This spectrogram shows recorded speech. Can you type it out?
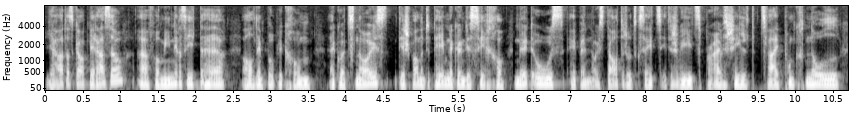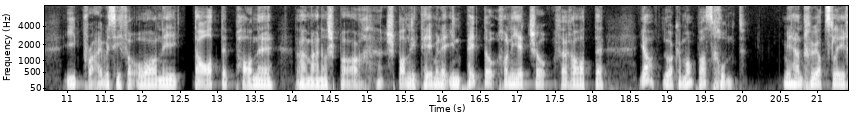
Ja, das geht mir auch so. Auch von meiner Seite her, all dem Publikum ein gutes Neues. Die spannenden Themen gehen uns sicher nicht aus. Eben neues Datenschutzgesetz in der Schweiz, Privacy Shield 2.0, E-Privacy-Verordnung, Datenpanne. Da haben wir auch noch ein paar spannende Themen in petto, kann ich jetzt schon verraten. Ja, schauen wir, was kommt. Wir haben kürzlich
